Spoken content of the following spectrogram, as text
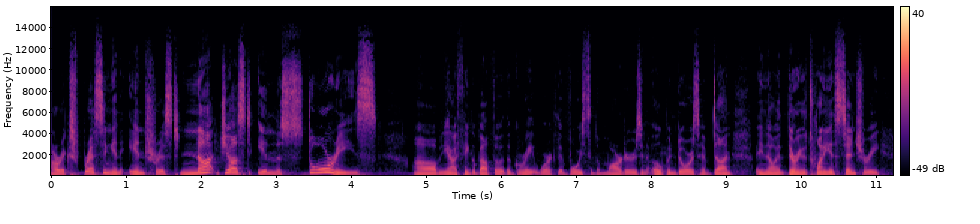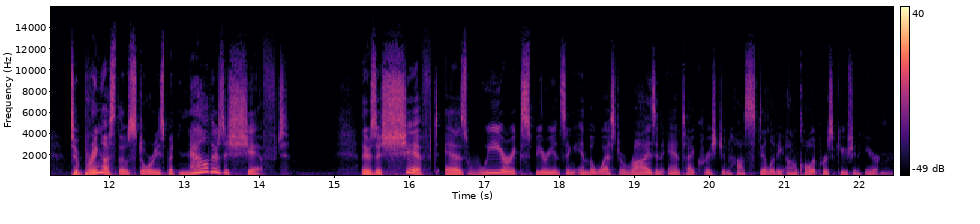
are expressing an interest not just in the stories. Um, you know, I think about the the great work that Voice of the Martyrs and Open Doors have done. You know, in, during the 20th century, to bring us those stories. But now there's a shift. There's a shift as we are experiencing in the West a rise in anti Christian hostility. I don't call it persecution here, hmm.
